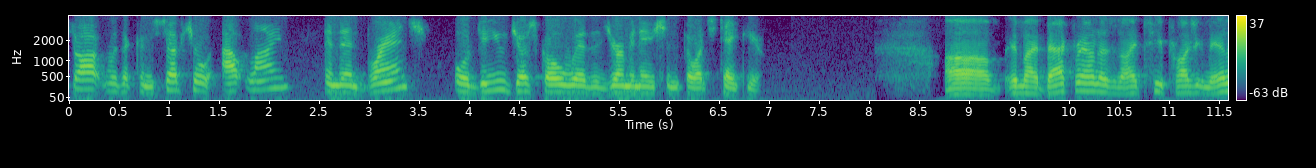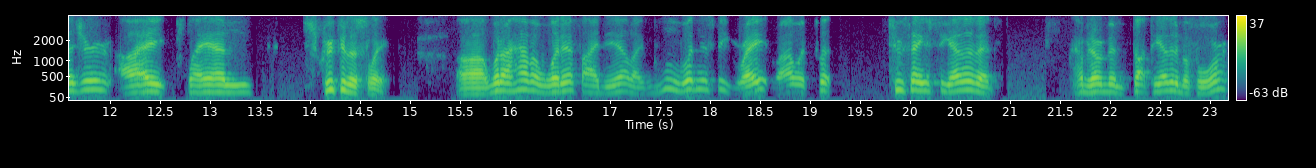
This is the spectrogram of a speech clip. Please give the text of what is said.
start with a conceptual outline and then branch, or do you just go where the germination thoughts take you? Um, in my background as an IT project manager, I plan scrupulously. Uh, when I have a what if idea, like, hmm, wouldn't this be great? Well, I would put two things together that have never been thought together before.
